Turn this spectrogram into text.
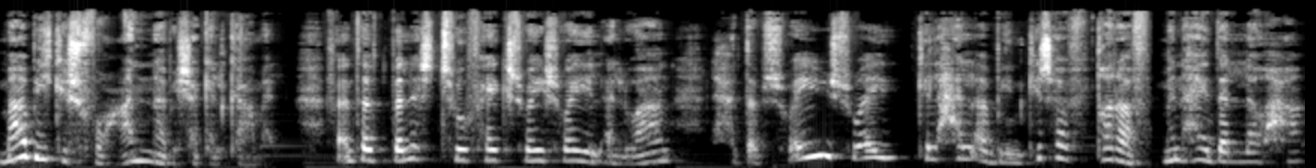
ما بيكشفوا عنا بشكل كامل. فأنت بتبلش تشوف هيك شوي شوي الألوان لحتى بشوي شوي كل حلقة بينكشف طرف من هيدا اللوحة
